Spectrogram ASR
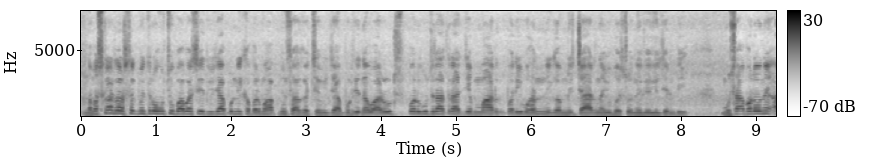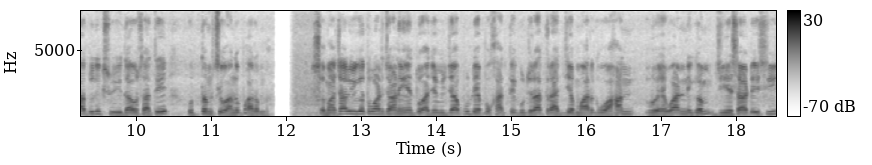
નમસ્કાર દર્શક મિત્રો, હું છું બાબા સૈદ વિજાપુરની ખબરમાં આપનું સ્વાગત છે. વિજાપુરથી નવા રૂટ્સ પર ગુજરાત રાજ્ય માર્ગ પરિવહન નિગમની ચાર નવી બસોની લીલી ઝંડી. મુસાફરોને આધુનિક સુવિધાઓ સાથે ઉત્તમ સેવાનો પ્રારંભ. સમાચાર વિગતવાર જાણીએ તો આજે વિજાપુર ડેપો ખાતે ગુજરાત રાજ્ય માર્ગ વાહન વ્યવહાર નિગમ જીએસઆરટીસી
